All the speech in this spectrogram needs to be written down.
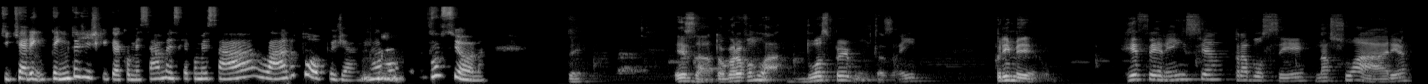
que querem. Tem muita gente que quer começar, mas quer começar lá no topo já. Não uhum. funciona. Sim. Exato. Agora vamos lá. Duas perguntas, hein? Primeiro, referência para você na sua área,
